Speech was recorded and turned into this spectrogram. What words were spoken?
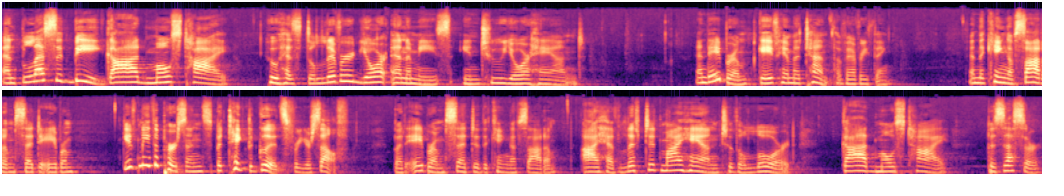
And blessed be God Most High, who has delivered your enemies into your hand. And Abram gave him a tenth of everything. And the king of Sodom said to Abram, Give me the persons, but take the goods for yourself. But Abram said to the king of Sodom, I have lifted my hand to the Lord, God Most High, possessor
